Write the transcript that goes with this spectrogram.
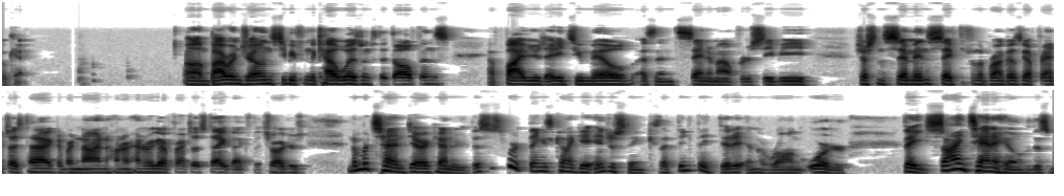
Okay. Um, Byron Jones, CB from the Cowboys, went to the Dolphins. Have five years, 82 mil. That's an insane amount for a CB. Justin Simmons, safety from the Broncos, got franchise tag. Number nine, Hunter Henry got franchise tag back to the Chargers. Number 10, Derrick Henry. This is where things kind of get interesting because I think they did it in the wrong order. They signed Tannehill, this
